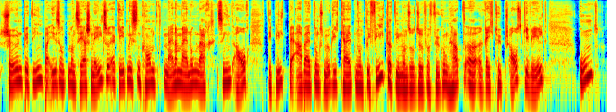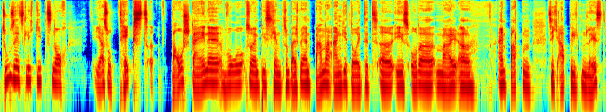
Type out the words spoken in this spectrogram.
schön bedienbar ist und man sehr schnell zu Ergebnissen kommt. Meiner Meinung nach sind auch die Bildbearbeitungsmöglichkeiten und die Filter, die man so zur Verfügung hat, recht hübsch ausgewählt. Und zusätzlich gibt's noch ja so Textbausteine, wo so ein bisschen zum Beispiel ein Banner angedeutet äh, ist oder mal äh, ein Button sich abbilden lässt,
